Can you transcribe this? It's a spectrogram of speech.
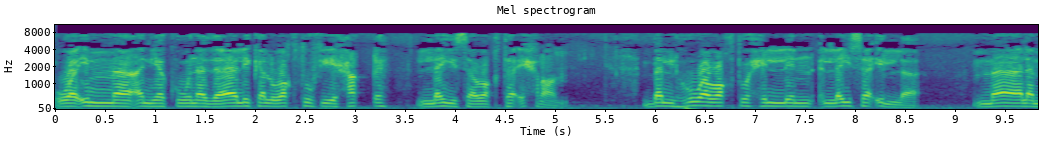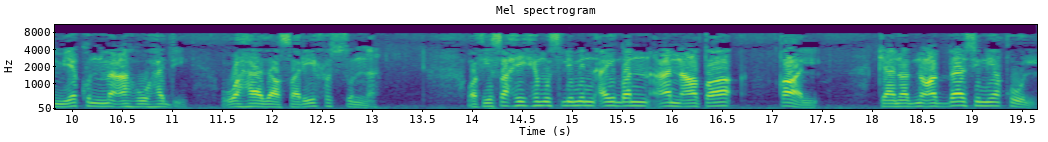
وإما أن يكون ذلك الوقت في حقه ليس وقت إحرام. بل هو وقت حل ليس إلا ما لم يكن معه هدي وهذا صريح السنة. وفي صحيح مسلم أيضا عن عطاء قال كان ابن عباس يقول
